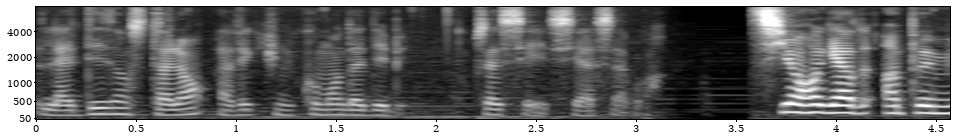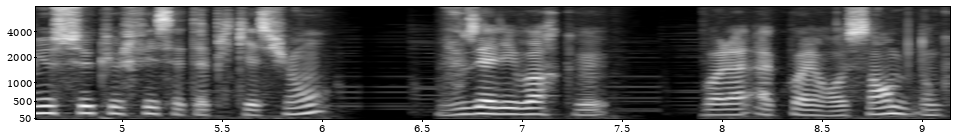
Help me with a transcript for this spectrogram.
la désinstallant avec une commande ADB. Donc ça, c'est à savoir. Si on regarde un peu mieux ce que fait cette application, vous allez voir que voilà à quoi elle ressemble. Donc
